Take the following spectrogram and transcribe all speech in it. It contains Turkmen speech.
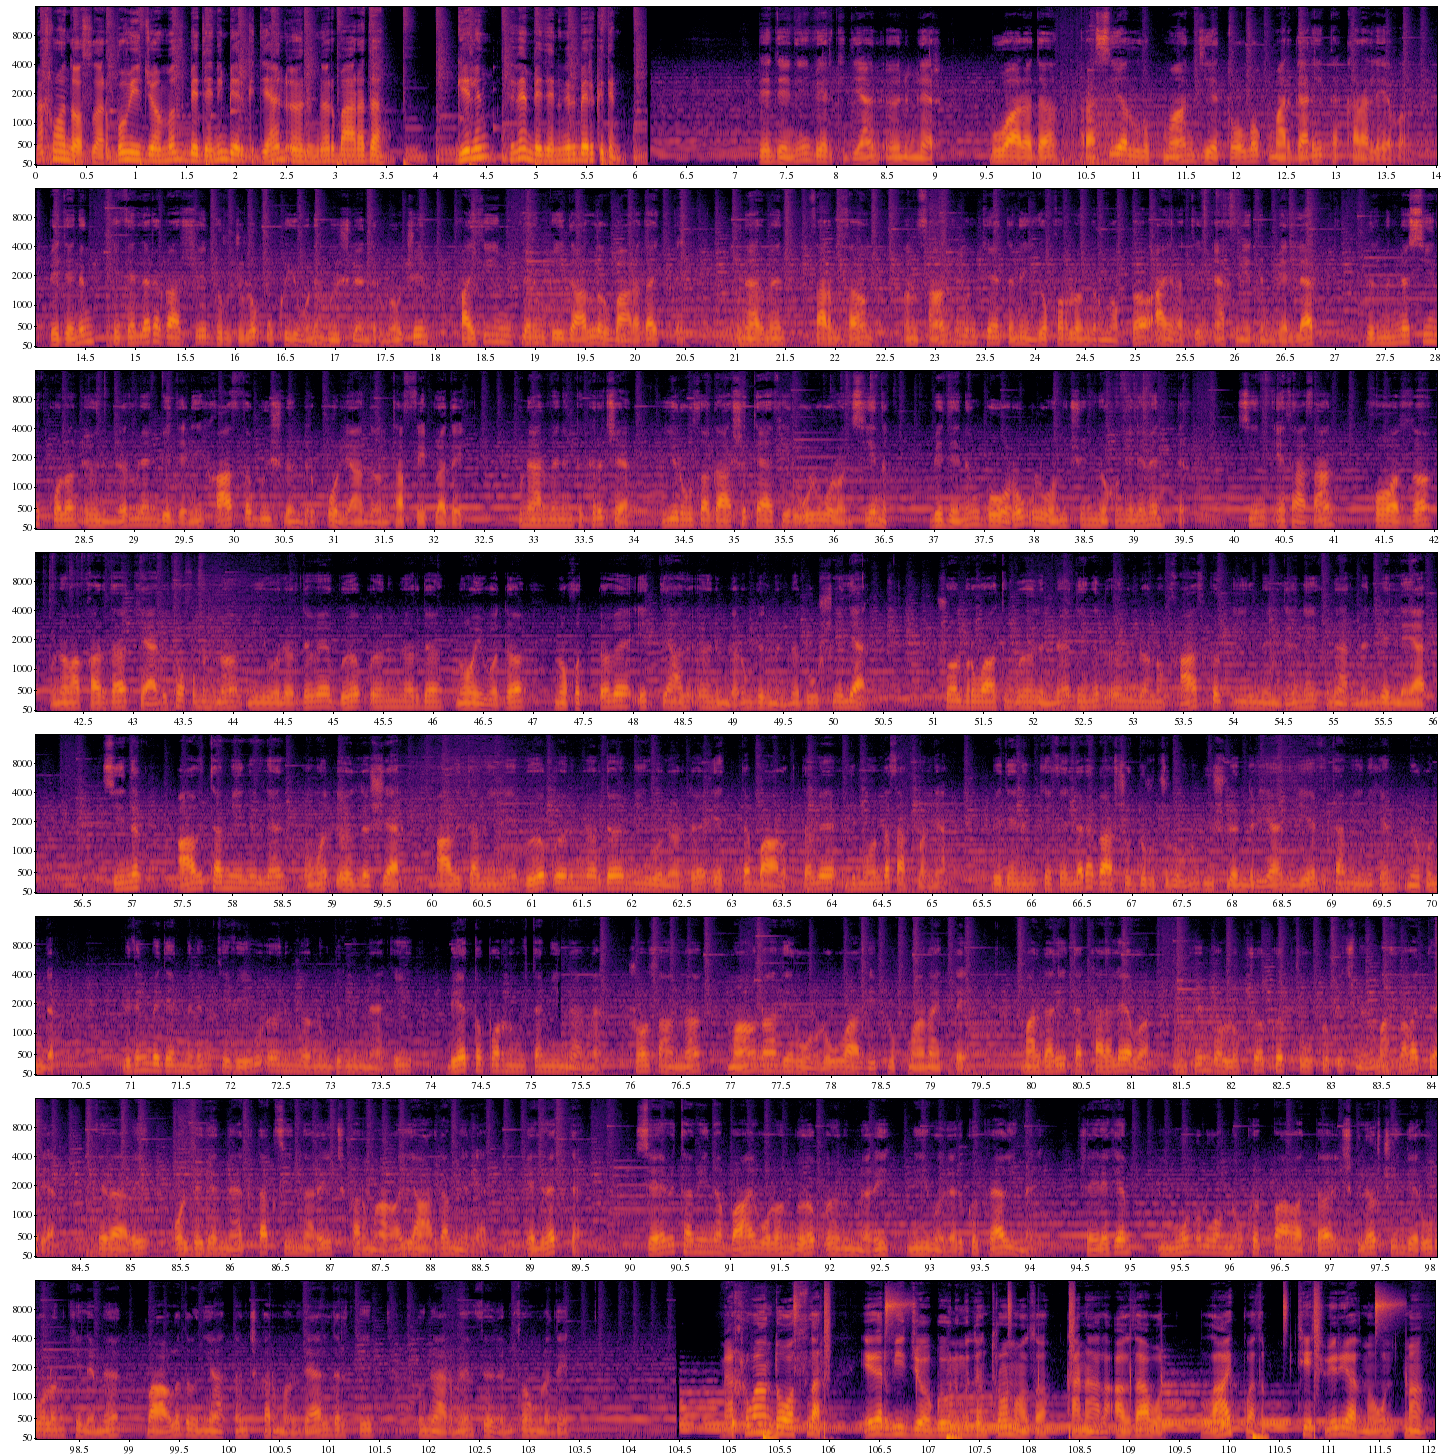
Merhaban dostlar, bu videomuz bedeni berkitýän önümler barada. Gelin, sizin bedeniniz berkidin. Bedeni berkidýän önümler. Bu arada Rossiyalı Lukman diyetolog Margarita Karaleva bedenin kekelere garşy durjuluk ukuyuny güýçlendirmek üçin haýsy ýemlikleriň peýdalylygy barada aýtdy. Hünärmen sarymsaň insan immunitetini ýokarlandyrmakda aýratyn ähmiýetini belläp, Filminde sin bolan önümler bilen bedeni hasda güýçlendirip bolýandygyny tassyklady. Hunarmenin pikiriçe, virusa garşy täsiri uly bolan siýinip bedenin goru ulwamy üçin möhüm elementdir. Sin esasan hozda, bunawakarda, kädi tohumyny miwelerde we gök önümlerde, noýwada, nokutda we etýaly önümleriň düzmünine duş gelýär. Şol bir wagtyň özünde deniz önümleriniň has köp ýylmeldigini hunarmen belleýär. Sinik A vitamini bilen oňa özleşýär. A vitamini gök önümlerde, miwelerde, ette, balykda we limonda saklanýar. Bedenin kesellere garşy duruculugyny güýçlendirýän Y vitamini hem möhümdir. Bizim bedenimizin tebiği önümlerinin düzmündäki B toporunyň vitaminlerine, şol sanna magna zerurluğu var diýip Lukman aýtdy. Margarita Karaleva mümkin bollukça köp tuğukluk içmeni maslahat berýär. Sebäbi ol bedennäki toksinleri çykarmaga ýardam berýär. Elbetde, C vitamini bay bolan gök önümleri, miweleri köpräk ýemeli. Şeýlekem immun ulgamynyň köp bagatda içkiler üçin derur bolan kelimi bagly dünýäden çykarmaly däldir diýip hünärmen sözüni soňlady. Mährwan dostlar, eger video göwnüňizden tron bolsa, kanala agza bol. like batıp tesvir yazmayı unutma.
